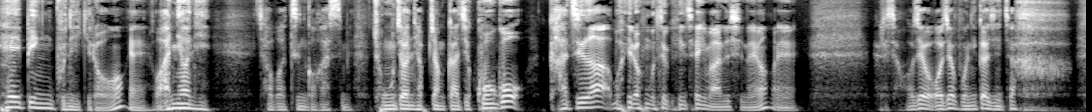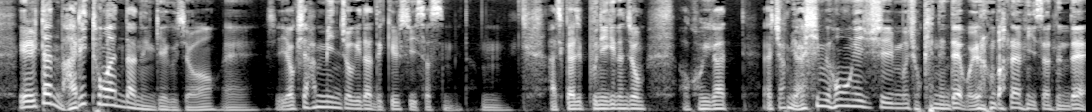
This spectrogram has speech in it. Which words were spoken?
해빙 분위기로 예, 완연히 접어든 것 같습니다. 종전 협정까지 고고 가즈아 뭐 이런 분들 굉장히 많으시네요. 예. 그래서 어제 어제 보니까 진짜 하, 일단 말이 통한다는 게 그죠. 예. 역시 한민족이다 느낄 수 있었습니다. 음. 아직까지 분위기는 좀 어, 거기가 좀 열심히 호응해 주시면 좋겠는데 뭐 이런 바람이 있었는데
